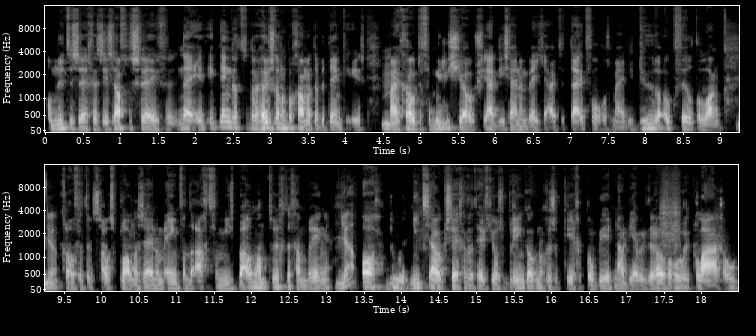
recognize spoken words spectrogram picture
om nu te zeggen, ze is afgeschreven. Nee, ik, denk dat er heus wel een programma te bedenken is. Hm. Maar grote familieshows, ja, die zijn een beetje uit de tijd volgens mij. Die duren ook veel te lang. Ja. Ik geloof dat er zelfs plannen zijn om een van de acht van Mies Bouwman terug te gaan brengen. Ja. Oh, doe het niet, zou ik zeggen. Dat heeft Jos Brink ook nog eens een keer geprobeerd. Nou, die heb ik erover horen klagen. Hoe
